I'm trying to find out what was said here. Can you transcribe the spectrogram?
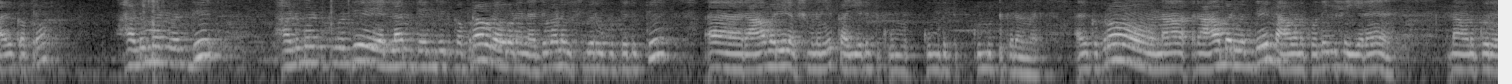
அதுக்கப்புறம் ஹனுமன் வந்து ஹனுமனுக்கு வந்து எல்லாம் தெரிஞ்சதுக்கப்புறம் அவர் அவரோட நிஜமான விஸ்வரூபத்தை எடுத்து ராமரையும் லக்ஷ்மணனையும் கையெடுத்து கும்பி கும்பிட்டு கும்பிட்டுக்கிறாங்க. அதுக்கப்புறம் நான் ராமர் வந்து நான் உனக்கு உதவி செய்கிறேன் நான் உனக்கு ஒரு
